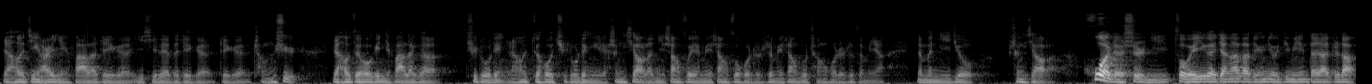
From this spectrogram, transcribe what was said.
然后进而引发了这个一系列的这个这个程序，然后最后给你发了个驱逐令，然后最后驱逐令也生效了，你上诉也没上诉，或者是没上诉成，或者是怎么样，那么你就生效了。或者是你作为一个加拿大的永久居民，大家知道，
